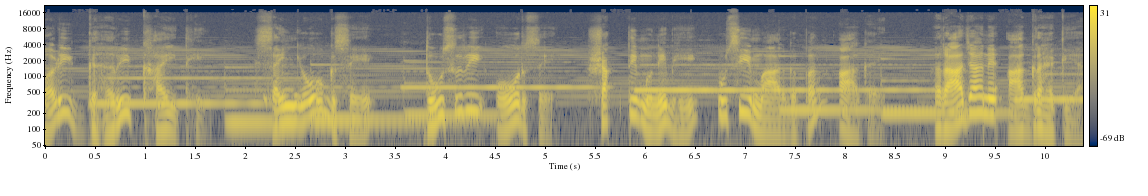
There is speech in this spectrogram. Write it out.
बड़ी गहरी खाई थी। संयोग से दूसरी ओर से शक्ति मुनि भी उसी मार्ग पर आ गए। राजा ने आग्रह किया,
